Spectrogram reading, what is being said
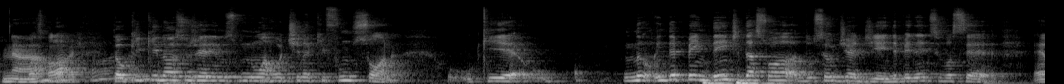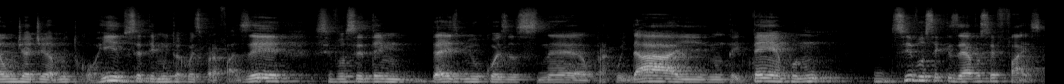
Não, posso falar? Pode falar. Então, o que, que nós sugerimos numa rotina que funciona? O que é, não, independente da sua, do seu dia a dia, independente se você é um dia a dia muito corrido, você tem muita coisa para fazer, se você tem 10 mil coisas né, para cuidar e não tem tempo, não, se você quiser, você faz.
